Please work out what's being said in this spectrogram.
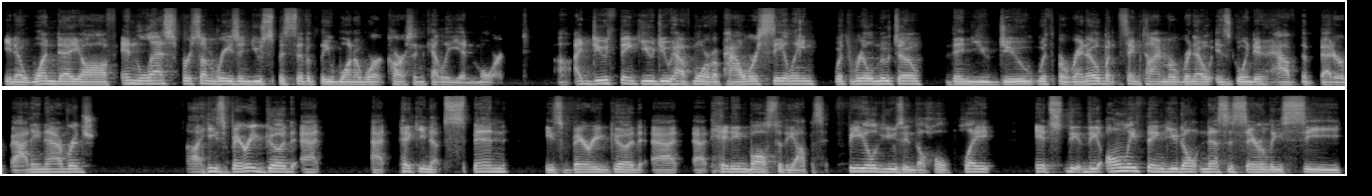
you know, one day off, unless for some reason you specifically want to work Carson Kelly in more. Uh, I do think you do have more of a power ceiling with Realmuto than you do with Moreno, but at the same time, Moreno is going to have the better batting average. Uh, he's very good at at picking up spin. He's very good at at hitting balls to the opposite field using the whole plate. It's the the only thing you don't necessarily see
